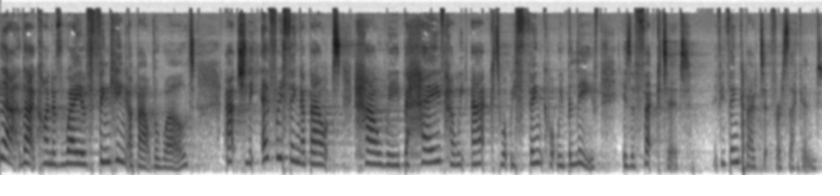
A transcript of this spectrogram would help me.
that, that kind of way of thinking about the world, actually everything about how we behave, how we act, what we think, what we believe is affected. If you think about it for a second.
